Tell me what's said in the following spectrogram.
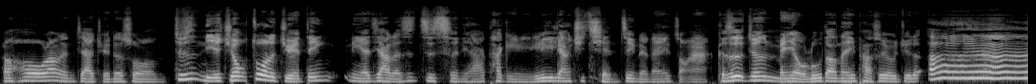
然后让人家觉得说，就是你就做的决定，你的家人是支持你，他他给你力量去前进的那一种啊。可是就是没有录到那一 part，所以我觉得啊。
